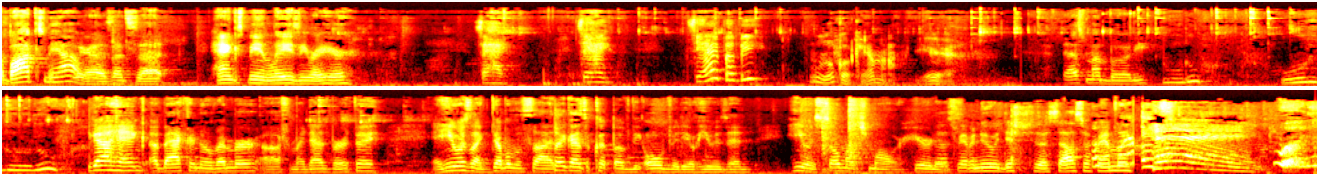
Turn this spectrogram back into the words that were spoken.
Box me out. Hey guys, that's that. Hank's being lazy right here. Say hi. Say hi. Say hi, puppy. Ooh, look on camera. Yeah. That's my buddy. We got Hank uh, back in November uh, for my dad's birthday. And he was like double the size. Show you guys a clip of the old video he was in. He was so much smaller. Here it is. We have a new addition to the Salsa family. Hank! What's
